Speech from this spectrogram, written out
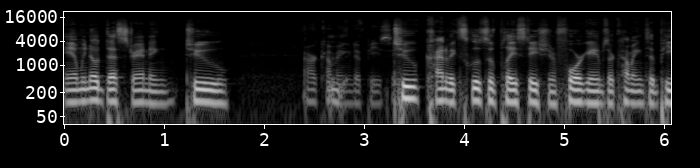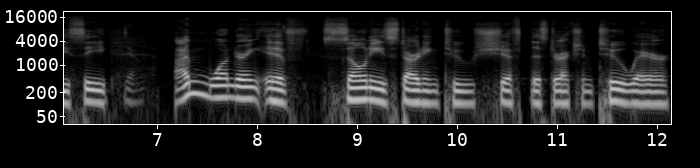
and we know Death Stranding two Are coming to PC. two kind of exclusive PlayStation Four games are coming to PC. Yeah. I'm wondering if Sony's starting to shift this direction too, where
